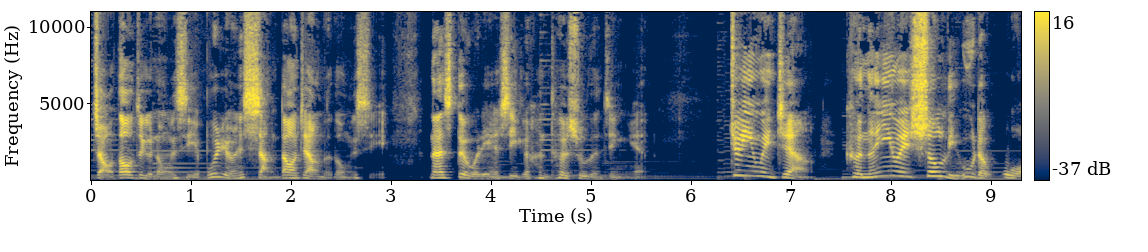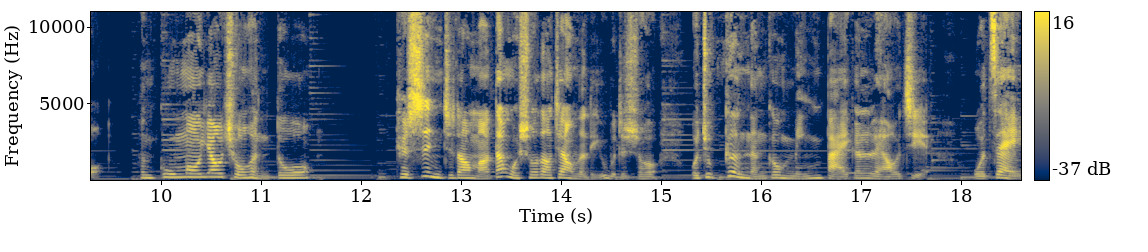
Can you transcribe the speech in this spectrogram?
找到这个东西，也不会有人想到这样的东西。那是对我而言是一个很特殊的经验。就因为这样，可能因为收礼物的我很估摸，要求很多。可是你知道吗？当我收到这样的礼物的时候，我就更能够明白跟了解。我在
